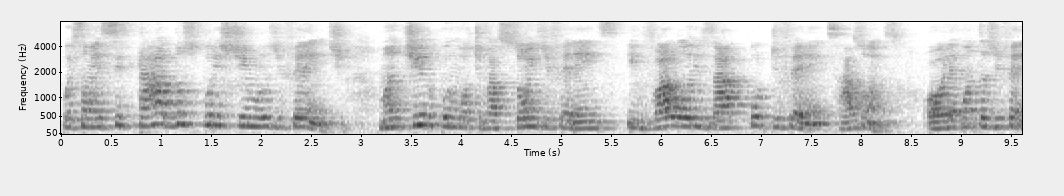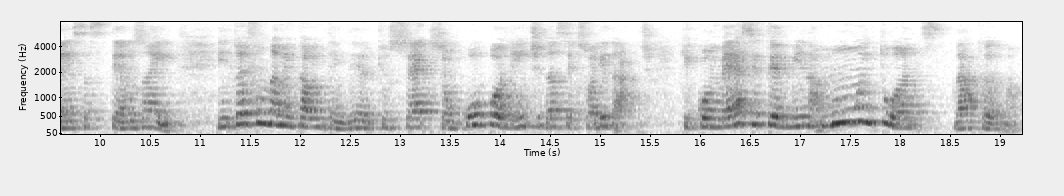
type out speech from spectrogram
pois são excitados por estímulos diferentes, mantido por motivações diferentes e valorizado por diferentes razões. Olha quantas diferenças temos aí. Então é fundamental entender que o sexo é um componente da sexualidade, que começa e termina muito antes da cama.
